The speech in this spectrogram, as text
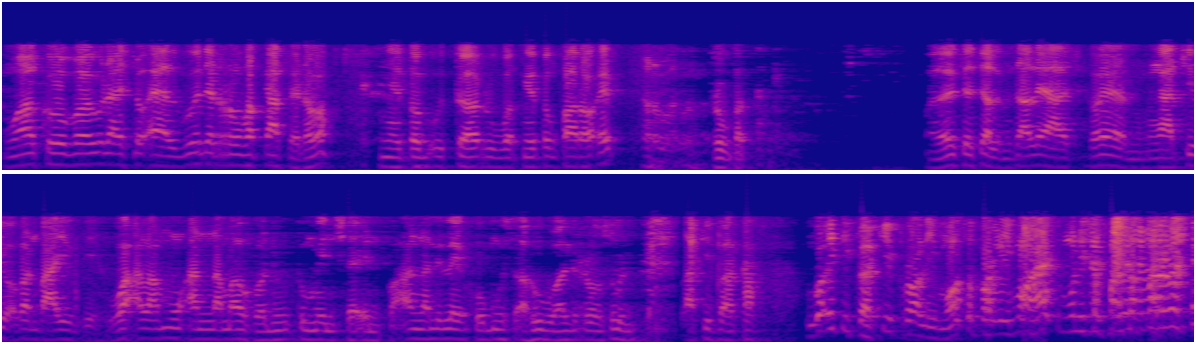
Wah kok bae ora iso ilmu ruwet kabeh apa? Ngitung udah ruwet ngitung faraid ruwet. Malah jajal misalnya kaya ngaji kok kan payu ki. Wa alamu annama ghanitum min syai'in fa anna lillahi khumsahu wa lirrasul. Lagi bakat. Engko iki dibagi pro 5, seperlima ae muni seper-seper wis.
